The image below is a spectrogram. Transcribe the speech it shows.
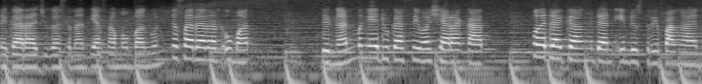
Negara juga senantiasa membangun kesadaran umat dengan mengedukasi masyarakat, pedagang, dan industri pangan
